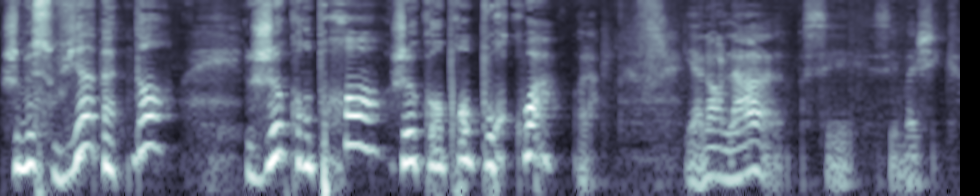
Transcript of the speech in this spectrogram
je me souviens maintenant, je comprends, je comprends pourquoi. Voilà. Et alors là, c'est magique.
